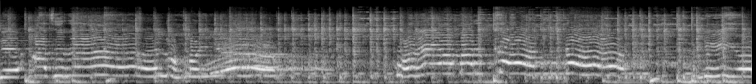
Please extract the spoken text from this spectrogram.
যে আজরাল হইয়া করে আমার প্রাণটা নিও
